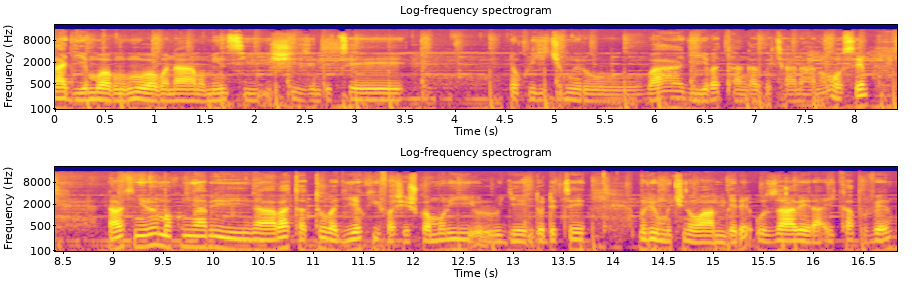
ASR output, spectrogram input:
mwagiye mubabona mu minsi ishize ndetse no kuri iki cyumweru bagiye batangazwa cyane ahantu hose. Ni abakinnyi rero makumyabiri na batatu bagiye kwifashishwa muri uru rugendo ndetse muri uyu mukino wa mbere uzabera i Cap Vert.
